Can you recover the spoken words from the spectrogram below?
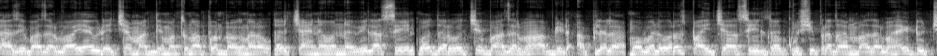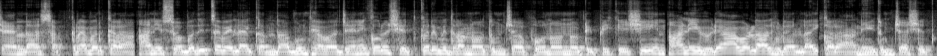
ताजे बाजारभाव या व्हिडिओच्या माध्यमातून आपण बघणार आहोत. तर चॅनलवर नवीन असेल व दररोजचे बाजारभाव अपडेट आपल्याला मोबाईलवरच पाहिजे असेल तर कृषी प्रधान बाजारभाव युट्यूब चॅनलला सबस्क्राईबर करा आणि सोबतच बेलायकन दाबून ठेवा जेणेकरून शेतकरी मित्रांनो तुमच्या फोनवर नोटिफिकेशन आणि व्हिडिओ आवडला व्हिडिओ लाईक करा आणि तुमच्या शेतकरी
